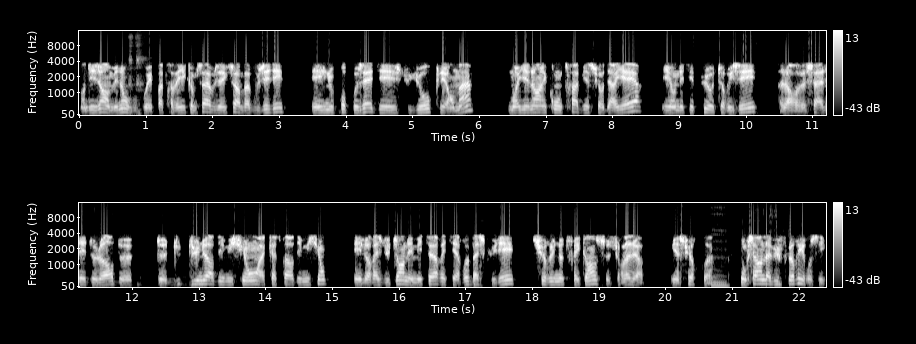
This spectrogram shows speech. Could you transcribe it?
en disant mais non, vous pouvez pas travailler comme ça, vous avez ça, on va vous aider. Et ils nous proposaient des studios clés en main, moyennant un contrat bien sûr derrière, et on n'était plus autorisé. Alors euh, ça allait de l'ordre d'une heure d'émission à quatre heures d'émission, et le reste du temps, l'émetteur était rebasculé sur une autre fréquence, sur la leur, bien sûr quoi. Hmm. Donc ça, on l'a vu fleurir aussi.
